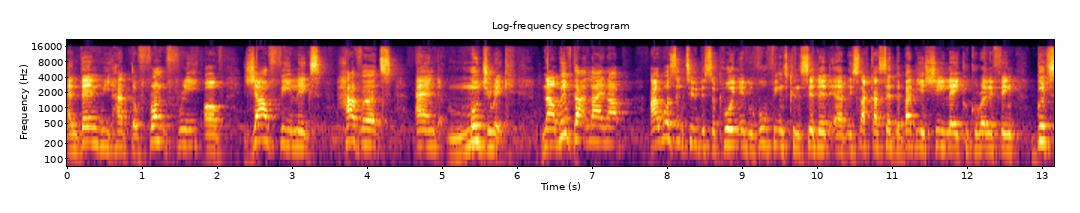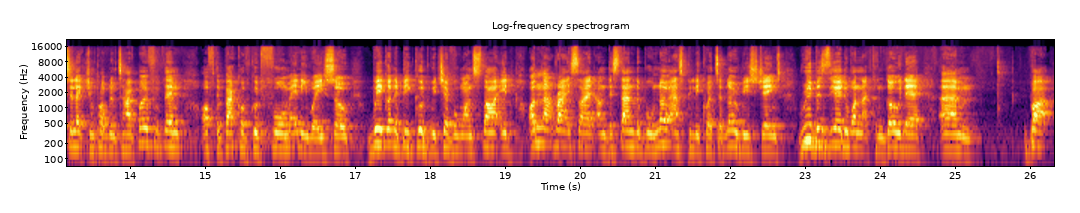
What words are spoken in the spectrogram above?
And then we had the front three of João Felix, Havertz, and Mudryk. Now, with that lineup, I wasn't too disappointed with all things considered. Uh, it's like I said, the Badiashile, Cucurella thing, good selection problem to have. Both of them off the back of good form anyway. So we're going to be good whichever one started. On that right side, understandable. No Azpilicueta, no Reece James. Ruben's the only one that can go there. Um, but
